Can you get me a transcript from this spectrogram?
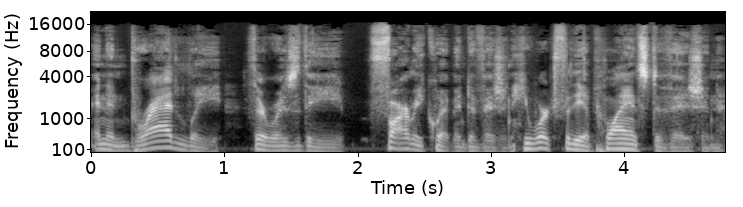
And in Bradley, there was the farm equipment division. He worked for the appliance division.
